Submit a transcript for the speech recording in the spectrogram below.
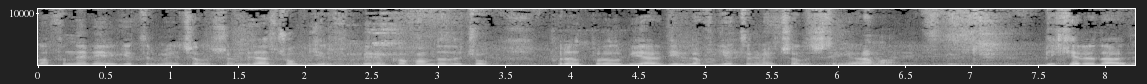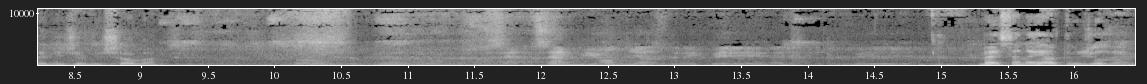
lafı nereye getirmeye çalışıyorum? Biraz çok girif. Benim kafamda da çok pırıl pırıl bir yer değil lafı getirmeye çalıştığım yer ama bir kere daha deneyeceğim inşallah. Sen Beyond yaz direkt. Ben sana yardımcı olayım.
